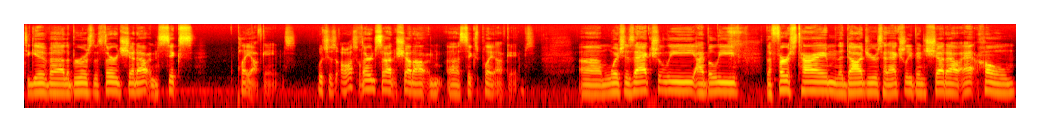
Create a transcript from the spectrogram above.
to give uh, the Brewers the third shutout in six playoff games. Which is awesome. Third shutout in uh, six playoff games, um, which is actually, I believe, the first time the Dodgers had actually been shut out at home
